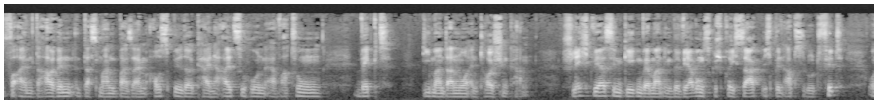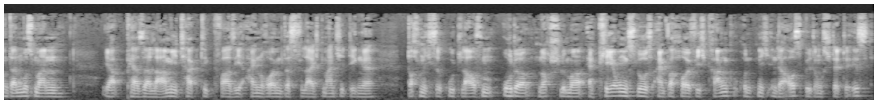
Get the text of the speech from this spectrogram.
vor allem darin, dass man bei seinem Ausbilder keine allzu hohen Erwartungen weckt, die man dann nur enttäuschen kann. Schlecht wäre es hingegen, wenn man im Bewerbungsgespräch sagt, ich bin absolut fit und dann muss man ja per Salamitaktik quasi einräumen, dass vielleicht manche Dinge doch nicht so gut laufen oder noch schlimmer, erklärungslos einfach häufig krank und nicht in der Ausbildungsstätte ist.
